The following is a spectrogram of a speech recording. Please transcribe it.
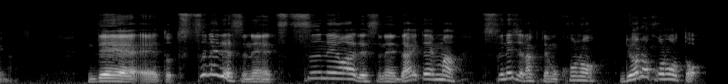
い。はい。っていう感じです。で、えっ、と、つつねですね。つつねはですね、大体まあ、つつねじゃなくても、この、両のこの音。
